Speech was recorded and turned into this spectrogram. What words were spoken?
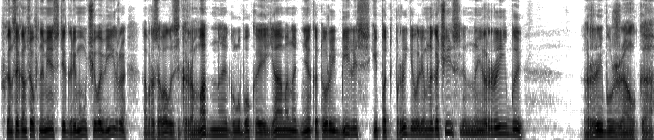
В конце концов, на месте гремучего вира образовалась громадная глубокая яма, на дне которой бились и подпрыгивали многочисленные рыбы. — Рыбу жалко,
